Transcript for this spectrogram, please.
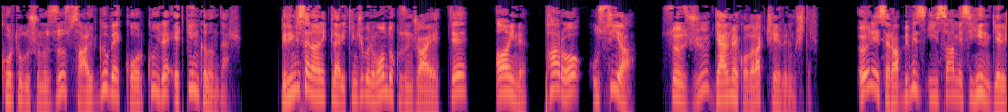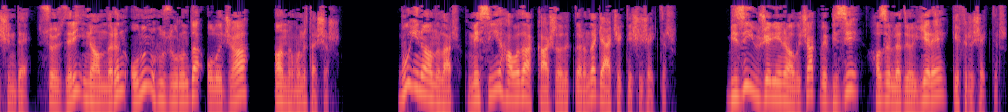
kurtuluşunuzu saygı ve korkuyla etkin kılın der. 1. Selanikliler 2. bölüm 19. ayette aynı paro usia sözcüğü gelmek olarak çevrilmiştir. Öyleyse Rabbimiz İsa Mesih'in gelişinde sözleri inanların onun huzurunda olacağı anlamını taşır. Bu inanlılar Mesih'i havada karşıladıklarında gerçekleşecektir. Bizi yüceliğine alacak ve bizi hazırladığı yere getirecektir.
